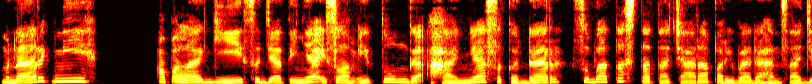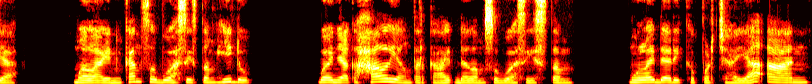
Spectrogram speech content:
Menarik nih. Apalagi sejatinya Islam itu nggak hanya sekedar sebatas tata cara peribadahan saja, melainkan sebuah sistem hidup. Banyak hal yang terkait dalam sebuah sistem, mulai dari kepercayaan,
